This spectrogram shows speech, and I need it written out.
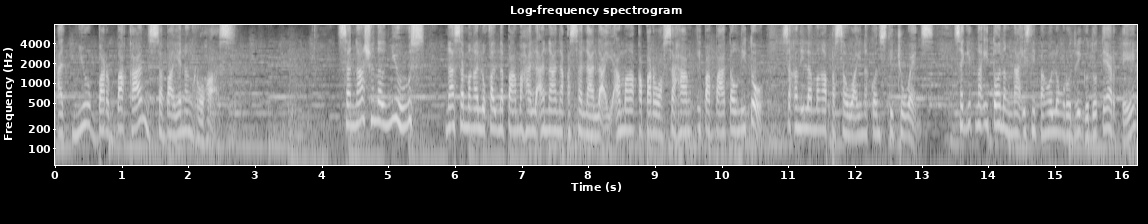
at New Barbacan sa bayan ng Rojas. Sa national news, nasa mga lokal na pamahalaan na nakasalalay ang mga kaparwasahang ipapataw nito sa kanilang mga pasaway na constituents. Sa gitna ito ng nais ni Pangulong Rodrigo Duterte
